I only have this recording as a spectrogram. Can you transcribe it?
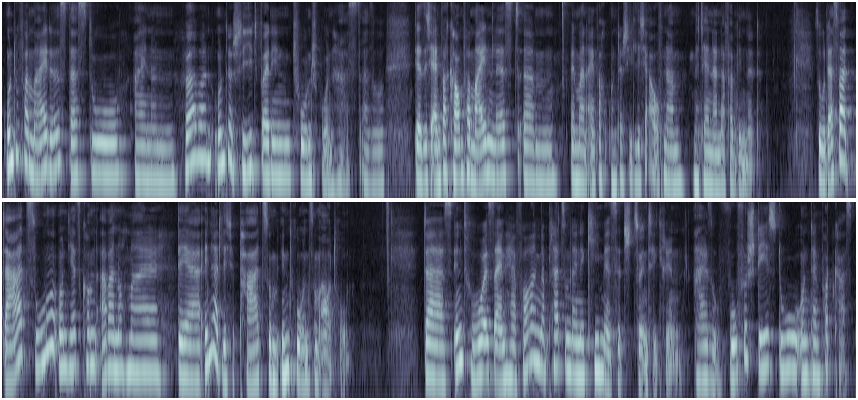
und du vermeidest, dass du einen hörbaren Unterschied bei den Tonspuren hast, also der sich einfach kaum vermeiden lässt, ähm, wenn man einfach unterschiedliche Aufnahmen miteinander verbindet. So, das war dazu und jetzt kommt aber noch mal der inhaltliche Part zum Intro und zum Outro. Das Intro ist ein hervorragender Platz, um deine Key Message zu integrieren. Also, wofür stehst du und dein Podcast?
